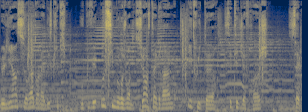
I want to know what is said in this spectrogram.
le lien sera dans la description. Vous pouvez aussi me rejoindre sur Instagram et Twitter, c'était Jeff Roche. Salut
